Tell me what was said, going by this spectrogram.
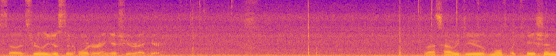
So it's really just an ordering issue right here. So that's how we do multiplication.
